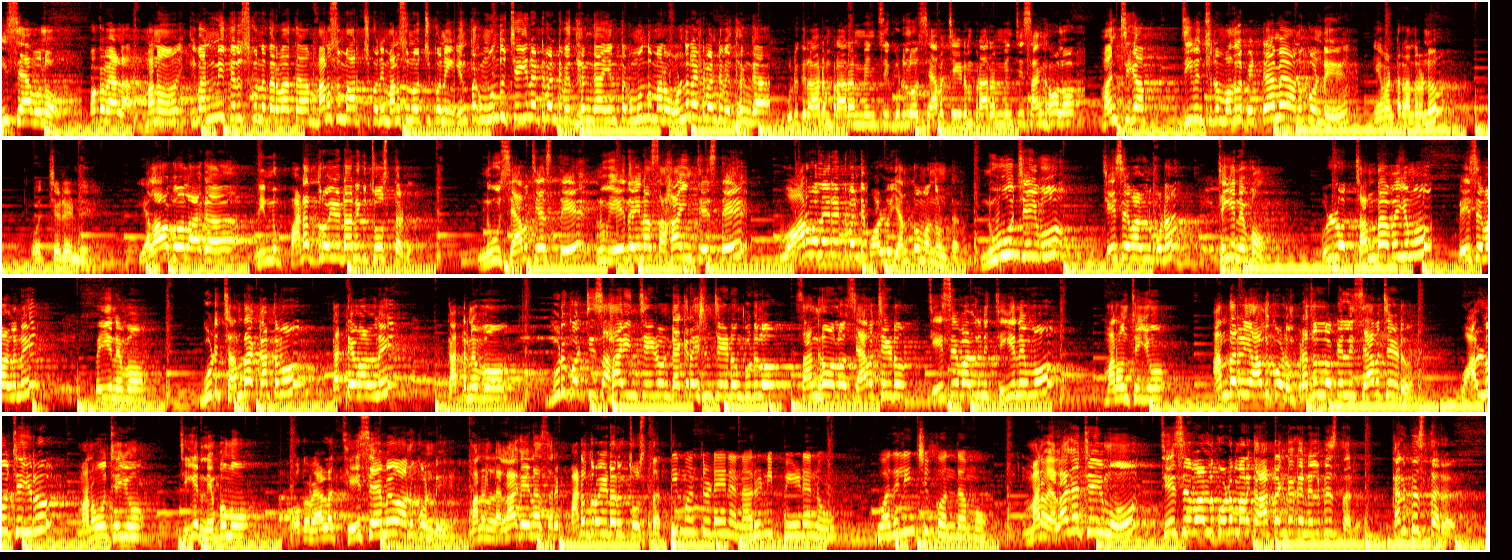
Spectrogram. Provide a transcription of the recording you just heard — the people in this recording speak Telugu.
ఈ సేవలో. ఒకవేళ మనం ఇవన్నీ తెలుసుకున్న తర్వాత మనసు మార్చుకొని మనసు నొచ్చుకొని ఇంతకు ముందు చేయనటువంటి విధంగా ఇంతకు ముందు మనం ఉండనటువంటి విధంగా గుడికి రావడం ప్రారంభించి గుడిలో సేవ చేయడం ప్రారంభించి సంఘంలో మంచిగా జీవించడం మొదలు పెట్టామే అనుకోండి ఏమంటారు అందరూ వచ్చాడండి. ఎలాగోలాగా నిన్ను పడద్రోయడానికి చూస్తాడు. నువ్వు సేవ చేస్తే నువ్వు ఏదైనా సహాయం చేస్తే వారవలేనటువంటి వాళ్ళు ఎంతో మంది ఉంటారు. నువ్వు చేయవు చేసేవాళ్ళని కూడా చెయ్యనివ్వం. గుళ్ళో చందా వేయము వేసేవాళ్ళని వెయ్యనివ్వం. గుడి చందా కట్టము కట్టేవాళ్ళని కట్టనివ్వం. గుడికి వచ్చి సహాయం చేయడం డెకరేషన్ చేయడం గుడిలో సంఘంలో సేవ చేయడం చేసేవాళ్ళని చెయ్యనివ్వం. మనం చెయ్యం. అందరినీ ఆదుకోవడం ప్రజల్లోకి వెళ్ళి సేవ చేయడం. వాళ్ళు చెయ్యరు మనము చెయ్యం. చెయ్యనివ్వము. ఒకవేళ చేసామే అనుకోండి మనల్ని ఎలాగైనా సరే పడద్రోయడానికి చూస్తారు. మంత్రుడైన నరుని పీడను వదిలించుకొందాము. మనం ఎలాగ చేయము? చేసేవాళ్ళు కూడా మనకు ఆటంకంగా నిలిపిస్తారు. కనిపిస్తారు.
